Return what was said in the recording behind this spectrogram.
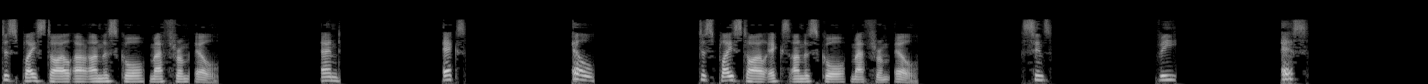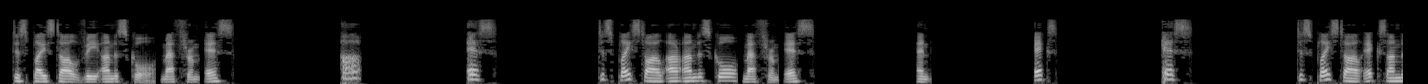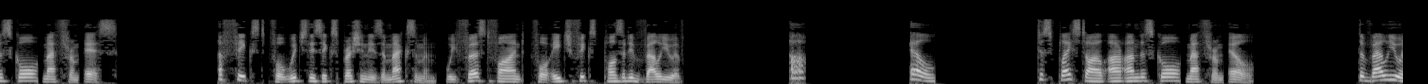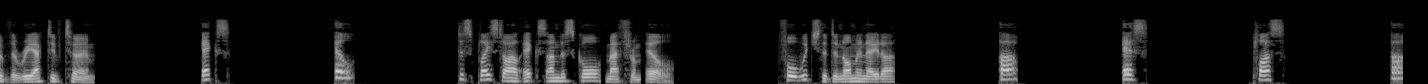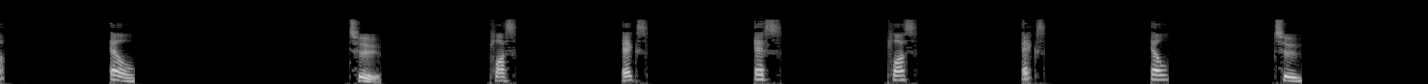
display style r underscore mathrm l and x l display style x underscore mathrm l. Since v s display style v underscore mathrm s r s display style r underscore mathrm s and x s display style x underscore mathrm s a fixed for which this expression is a maximum we first find for each fixed positive value of L. Display style R underscore mathrm L. The value of the reactive term. X. L. Display style X underscore mathrm L. For which the denominator R S. Plus R L. Two. Plus X. S. Plus X two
